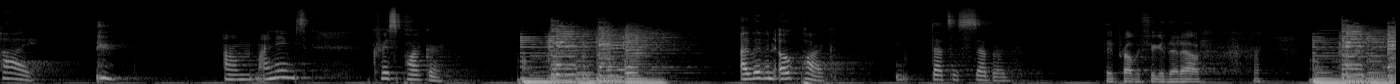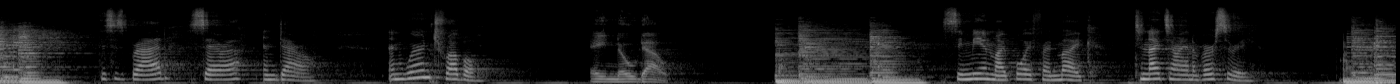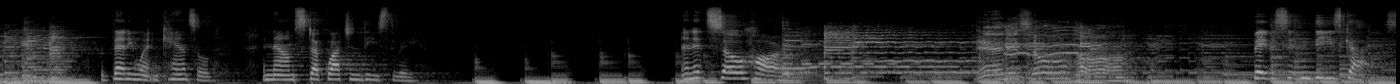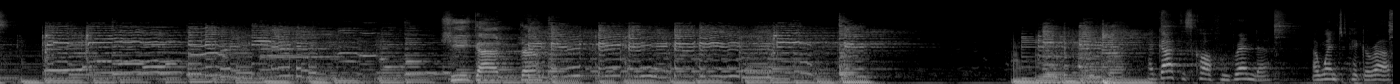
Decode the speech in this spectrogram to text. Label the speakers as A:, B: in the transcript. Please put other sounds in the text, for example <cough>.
A: Hi. <clears throat> um, my name's Chris Parker. I live in Oak Park. That's a suburb.
B: They probably figured that out. <laughs>
A: This is Brad, Sarah, and Daryl. And we're in trouble.
B: A no doubt.
A: See, me and my boyfriend Mike, tonight's our anniversary. But then he went and canceled, and now I'm stuck watching these three. And it's so hard,
C: And it's so hard.
A: babysitting these guys.
C: She got the
A: I got this call from Brenda. I went to pick her up.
